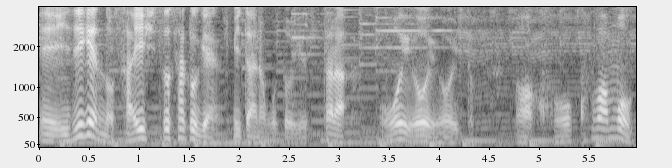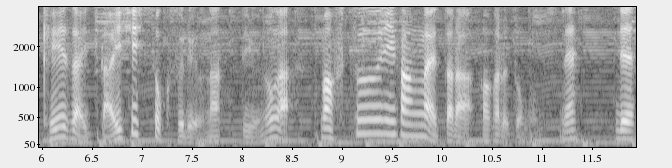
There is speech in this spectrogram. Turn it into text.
えー、異次元の歳出削減みたいなことを言ったら、おいおいおいと。あここはもう経済大失速するよなっていうのが、まあ普通に考えたらわかると思うんですね。で、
